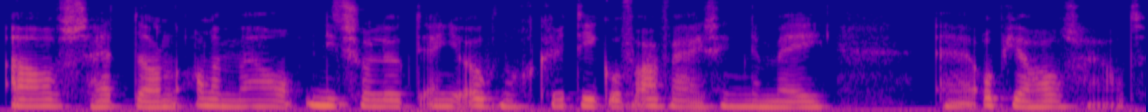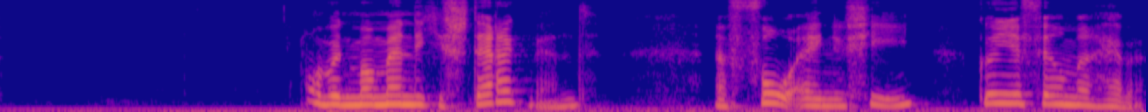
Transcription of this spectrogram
als het dan allemaal niet zo lukt en je ook nog kritiek of afwijzing ermee uh, op je hals haalt. Op het moment dat je sterk bent en vol energie, kun je veel meer hebben.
